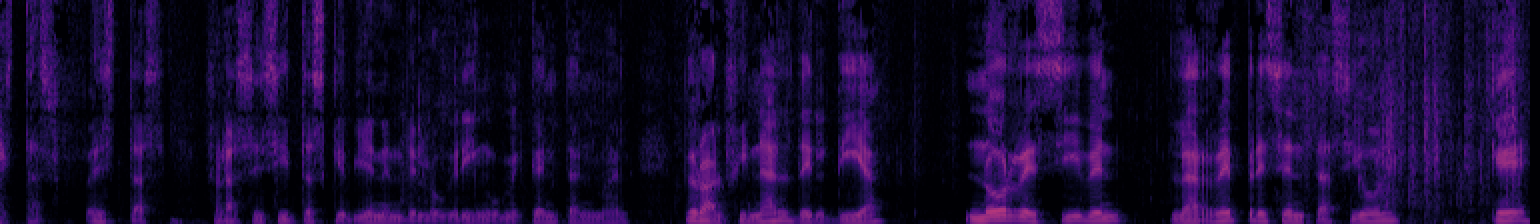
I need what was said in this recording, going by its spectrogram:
estas, estas frasecitas que vienen de lo gringo me caen tan mal, pero al final del día no reciben la representación que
